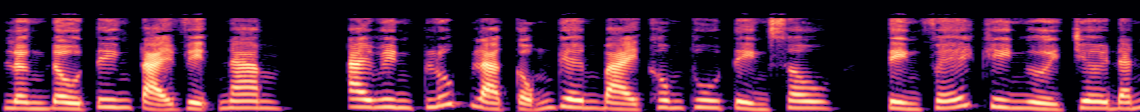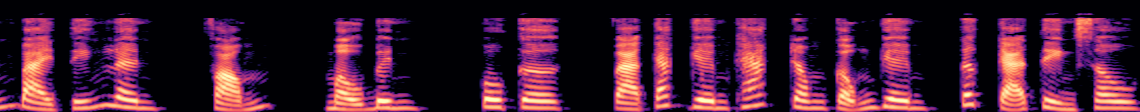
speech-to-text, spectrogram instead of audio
Lần đầu tiên tại Việt Nam, iWin Club là cổng game bài không thu tiền sâu, tiền phế khi người chơi đánh bài tiến lên, phỏng, mậu binh, poker và các game khác trong cổng game, tất cả tiền sâu,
